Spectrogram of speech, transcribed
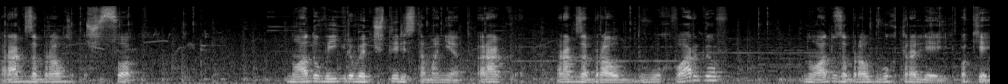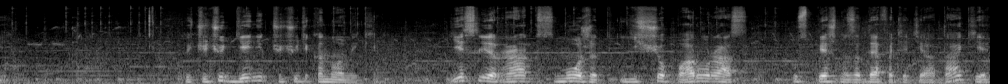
Рак забрал 600. Нуаду выигрывает 400 монет. Рак, Рак забрал двух варгов. Нуаду забрал двух троллей. Окей. То есть чуть-чуть денег, чуть-чуть экономики. Если Рак сможет еще пару раз успешно задефать эти атаки,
